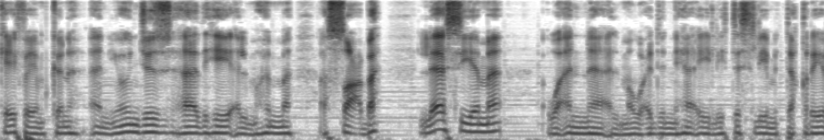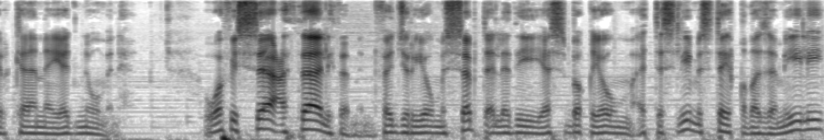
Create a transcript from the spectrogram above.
كيف يمكنه أن ينجز هذه المهمة الصعبة لا سيما وأن الموعد النهائي لتسليم التقرير كان يدنو منه. وفي الساعة الثالثة من فجر يوم السبت الذي يسبق يوم التسليم استيقظ زميلي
